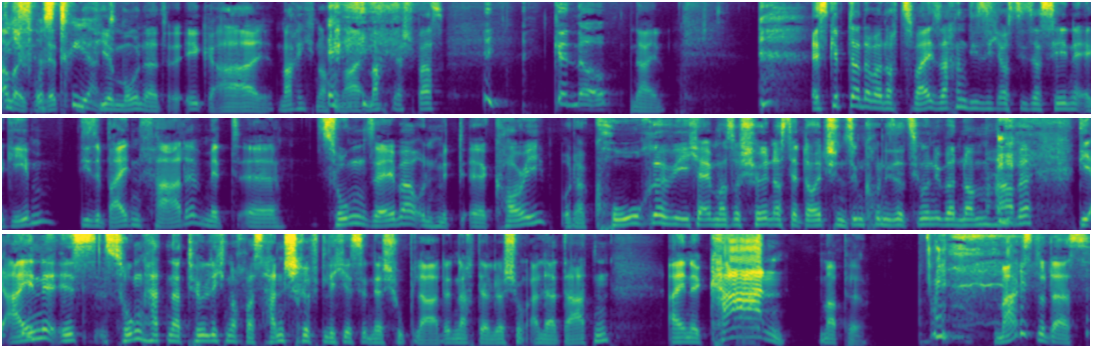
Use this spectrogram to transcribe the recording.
Arbeit frustrierend. vier Monate. Egal. Mache ich nochmal. Macht ja Spaß. Genau. Nein. Es gibt dann aber noch zwei Sachen, die sich aus dieser Szene ergeben. Diese beiden Pfade mit äh, Sung selber und mit äh, Cory oder Chore, wie ich ja immer so schön aus der deutschen Synchronisation übernommen habe. Die eine ist, Sung hat natürlich noch was Handschriftliches in der Schublade nach der Löschung aller Daten. Eine Kahn-Mappe. Magst du das?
